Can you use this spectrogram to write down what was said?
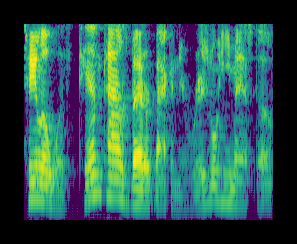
Teela was 10 times better back in the original He-Man stuff.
